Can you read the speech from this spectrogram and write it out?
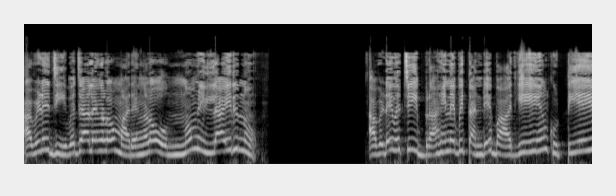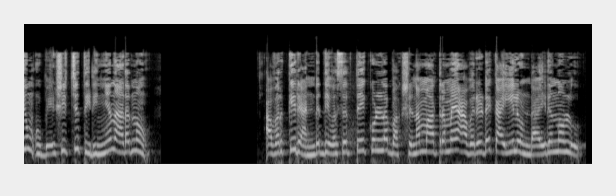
അവിടെ ജീവജാലങ്ങളോ മരങ്ങളോ ഒന്നും ഇല്ലായിരുന്നു. അവിടെ വെച്ച് ഇബ്രാഹിം നബി തന്റെ ഭാര്യയെയും കുട്ടിയെയും ഉപേക്ഷിച്ച് തിരിഞ്ഞു നടന്നു. അവർക്ക് രണ്ട് ദിവസത്തേക്കുള്ള ഭക്ഷണം മാത്രമേ അവരുടെ കയ്യിൽ ഉണ്ടായിരുന്നുള്ളൂ.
